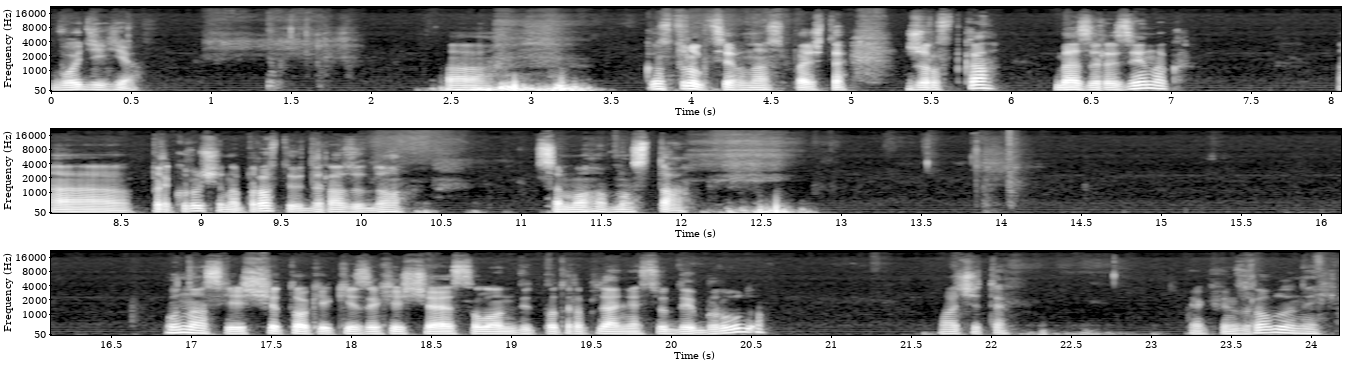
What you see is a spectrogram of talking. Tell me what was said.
Водія. А, конструкція в нас, бачите, жорстка, без резинок, а, прикручена просто відразу до самого моста. У нас є щиток, який захищає салон від потрапляння сюди бруду. Бачите, як він зроблений.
